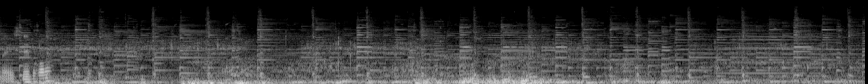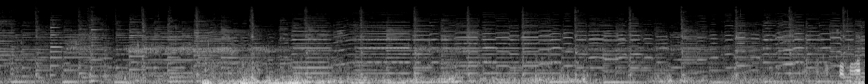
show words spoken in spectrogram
Ne, ist nicht dran. Komm ran.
